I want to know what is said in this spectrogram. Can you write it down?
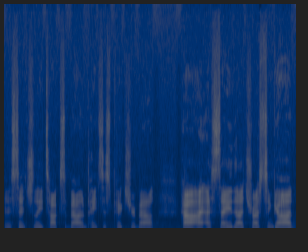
And essentially talks about and paints this picture about how I, I say that I trust in God,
